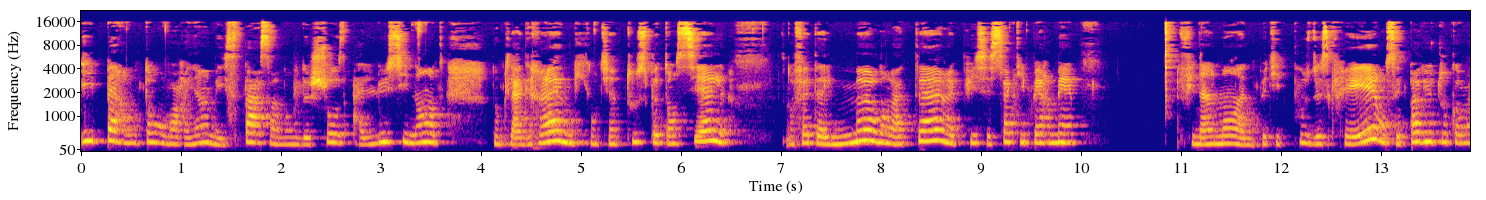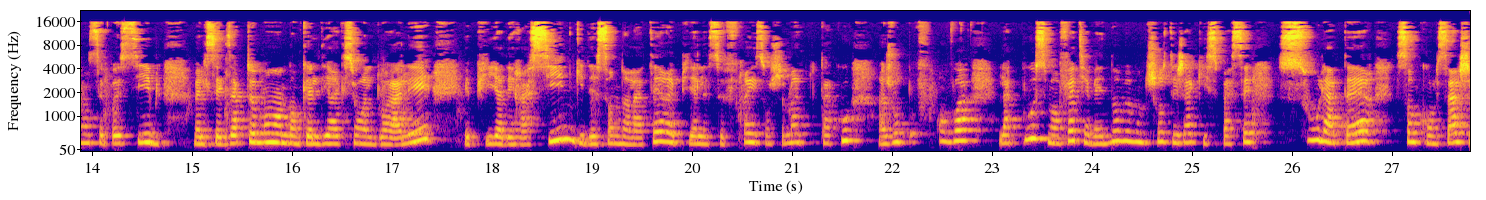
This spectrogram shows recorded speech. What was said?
hyper longtemps, on voit rien, mais il se passe un nombre de choses hallucinantes. Donc la graine qui contient tout ce potentiel, en fait, elle meurt dans la terre et puis c'est ça qui permet finalement à une petite pousse de se créer. On ne sait pas du tout comment c'est possible, mais elle sait exactement dans quelle direction elle doit aller. Et puis il y a des racines qui descendent dans la terre et puis elle, se fraye son chemin tout à coup. Un jour, on voit la pousse, mais en fait il y avait énormément de choses déjà qui se passaient sous la terre sans qu'on le sache.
